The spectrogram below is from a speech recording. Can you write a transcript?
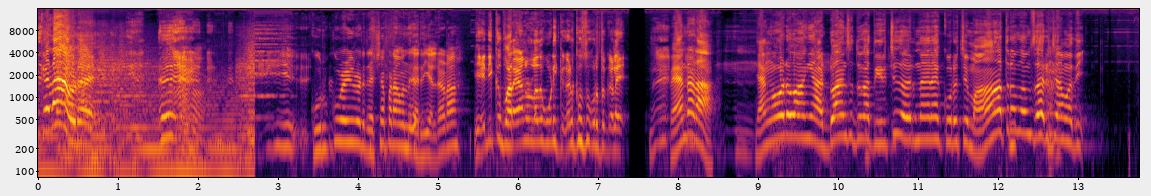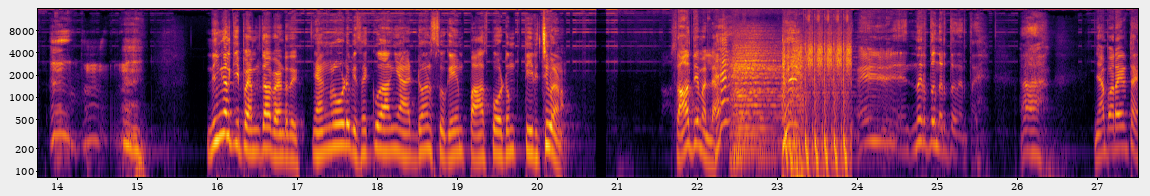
നിക്കടാ അവിടെ. കുറുക്കു വഴിയിലൂടെ രക്ഷപ്പെടാമെന്ന് കരുതിയല്ലടാ. എനിക്ക് പറയാനുള്ളത് കൂടി കേൾക്കൂ സുഹൃത്തുക്കളെ. വേണ്ടടാ. ഞങ്ങളോട് വാങ്ങിയ അഡ്വാൻസ് തുക തിരിച്ചു തരുന്നതിനെ കുറിച്ച് മാത്രം സംസാരിച്ചാ മതി. നിങ്ങൾക്ക് ഇപ്പൊ എന്താ വേണ്ടത്? ഞങ്ങളോട് വിസക്ക് വാങ്ങിയ അഡ്വാൻസ് തുകയും പാസ്പോർട്ടും തിരിച്ചു വേണം. സാധ്യമല്ല. നിർത്ത് നിർത്ത് നിർത്ത്. ആ ഞാൻ പറയട്ടെ.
